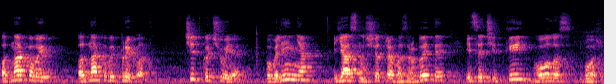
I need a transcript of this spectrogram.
однаковий, однаковий приклад. Чітко чує повеління, ясно, що треба зробити, і це чіткий голос Божий.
